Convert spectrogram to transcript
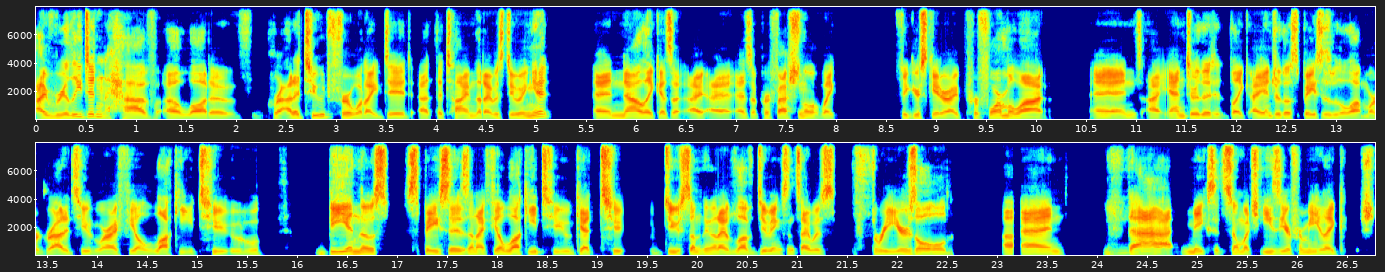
I really didn't have a lot of gratitude for what I did at the time that I was doing it. And now like as a I, I as a professional like figure skater, I perform a lot and I enter the like I enter those spaces with a lot more gratitude where I feel lucky to be in those spaces and I feel lucky to get to do something that I've loved doing since I was 3 years old uh, and that makes it so much easier for me like sh-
